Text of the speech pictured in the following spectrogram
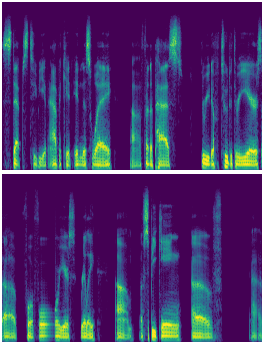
steps to be an advocate in this way uh, for the past three to two to three years, uh, for four years really, um, of speaking, of uh,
